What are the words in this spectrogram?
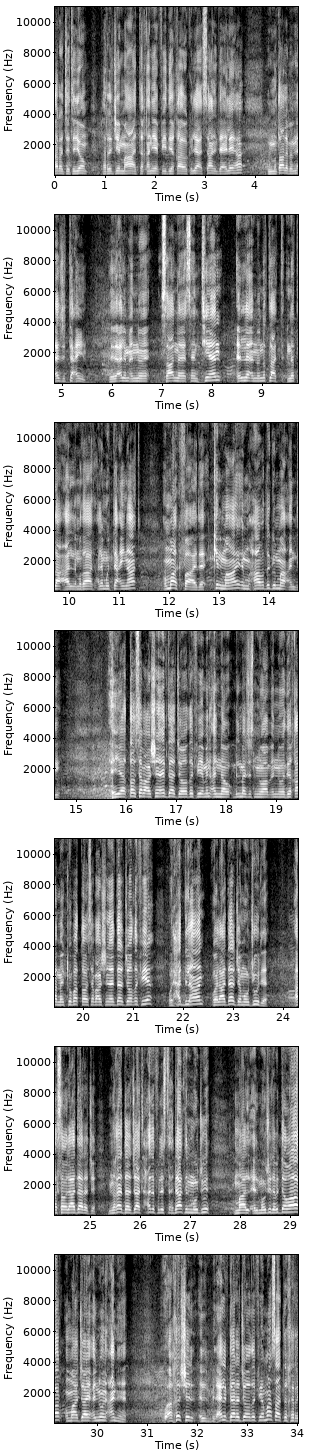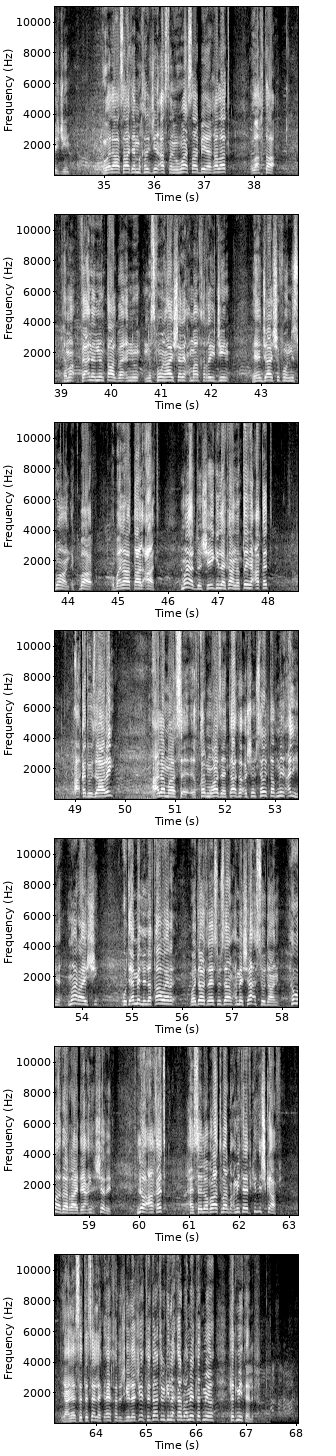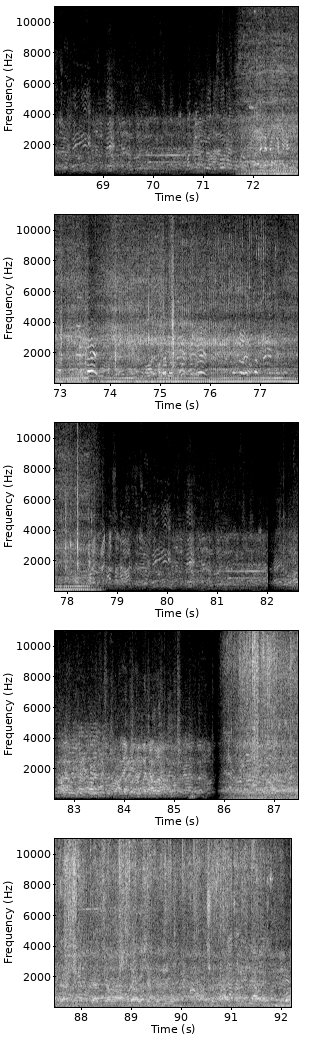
خرجت اليوم خريجين معاهد تقنيه في ذي قار وكلها ساندة اليها المطالبة من أجل التعيين. للعلم أنه صار لنا سنتين إلا أنه نطلع نطلع على المظاهرات على مود تعيينات وماك فائده كل ماي المحافظ يقول ما عندي. هي طو 27000 درجة وظيفية من عندنا بالمجلس النواب أنه ذي قار منكوبه طو 27000 درجة وظيفية ولحد الآن ولا درجة موجودة. أصلا ولا درجة. من غير درجات الحذف والاستحداث الموجود مال الموجودة بالدوائر وما جاي يعلنون عنها. واخش ال- ال- بالألف درجة وظيفية ما صارت للخريجين. ولا صارت المخرجين أصلا وهو صار بها غلط واخطاء تمام؟ فأنا اللي نطالبه إنه ينصفون هاي الشريحة مال الخريجين لأن جاي يشوفون نسوان كبار وبنات طالعات. ما يدرون شيء يقول لك أنا أعطيني عقد عقد وزاري على ما تقر موازنة 23 سوي تضمين عليها. ما راي شيء. وتامل لي ودوله رئيس الوزراء محمد شاع السوداني. هو هذا الرايده يعني شرد. له عقد هسه لو براتب 400 ألف كلش كافي. يعني هسه تسألك أي خريج جيولوجيا تراتب يقول لك 400 300 300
